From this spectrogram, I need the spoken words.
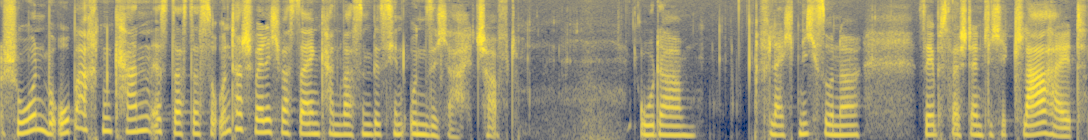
schon beobachten kann, ist, dass das so unterschwellig was sein kann, was ein bisschen Unsicherheit schafft. Oder vielleicht nicht so eine selbstverständliche Klarheit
